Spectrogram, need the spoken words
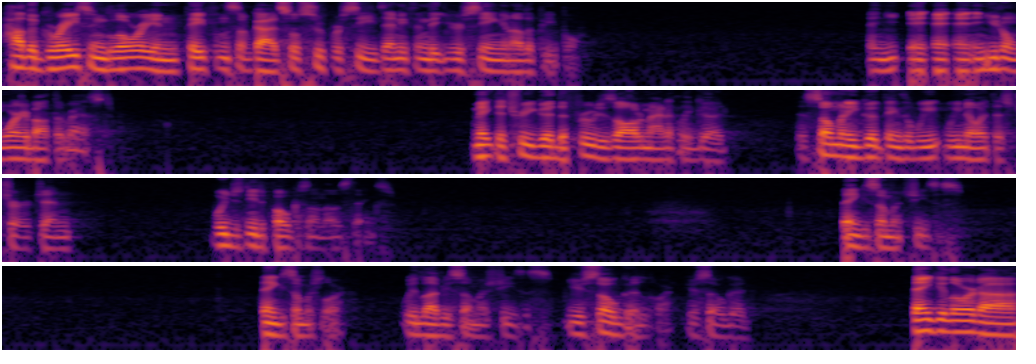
how the grace and glory and faithfulness of God so supersedes anything that you're seeing in other people. And and, and you don't worry about the rest. Make the tree good, the fruit is automatically good. There's so many good things that we, we know at this church, and we just need to focus on those things. Thank you so much, Jesus. Thank you so much, Lord. We love you so much, Jesus. You're so good, Lord. You're so good. Thank you, Lord. Uh,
